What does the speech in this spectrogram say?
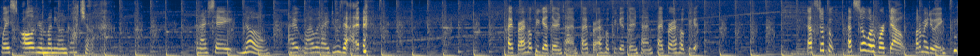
waste all of your money on gacha. And I say, no, I, why would I do that? Piper, I hope you get there in time. Piper, I hope you get there in time. Piper, I hope you get. That still co- that still would have worked out. What am I doing?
